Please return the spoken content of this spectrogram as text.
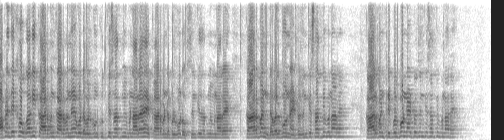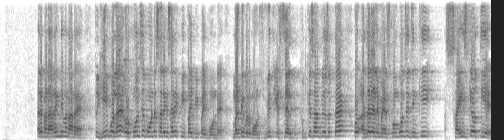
आपने देखा होगा कि कार्बन कार्बन है, वो डबल बोन खुद के साथ में बना रहा है कार्बन डबल बोन ऑक्सीजन के साथ में बना रहा है कार्बन डबल बोन नाइट्रोजन के साथ भी बना रहा है। कार्बन ट्रिपल बॉन्ड नाइट्रोजन के साथ भी बना रहे हैं। अरे बना रहे नहीं बना रहे हैं? तो यही बोला है और कौन से बॉन्ड है? सारे के सारे p pi p pi bond है। मल्टीपल बॉन्ड्स विद इटसेल्फ खुद के साथ भी हो सकता है और अदर एलिमेंट्स कौन कौन से जिनकी साइज़ क्या होती है?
